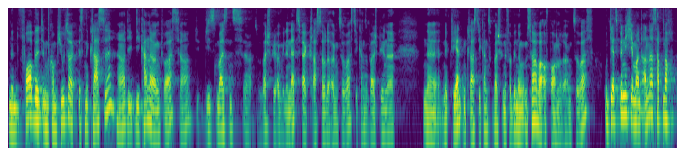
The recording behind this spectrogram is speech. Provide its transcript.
Ein Vorbild im Computer ist eine Klasse, ja, die, die kann irgendwas, ja. Die, die ist meistens ja, zum Beispiel irgendwie eine Netzwerkklasse oder irgend sowas. Die kann zum Beispiel eine, eine, eine Klientenklasse, die kann zum Beispiel eine Verbindung im Server aufbauen oder irgend sowas. Und jetzt bin ich jemand anders, habe noch,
